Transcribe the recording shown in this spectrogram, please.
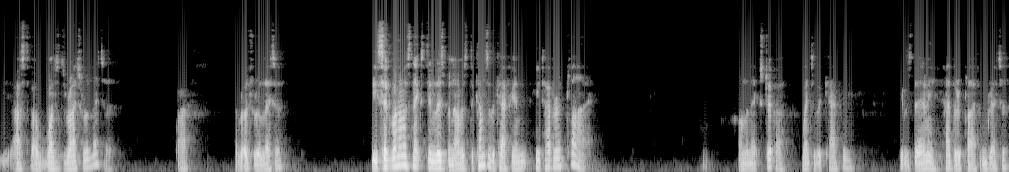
He asked if I wanted to write her a letter. I, I wrote her a letter. He said when I was next in Lisbon, I was to come to the cafe and he'd have a reply. On the next trip, I went to the cafe. He was there and he had the reply from Greta.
